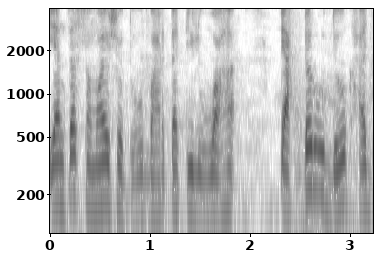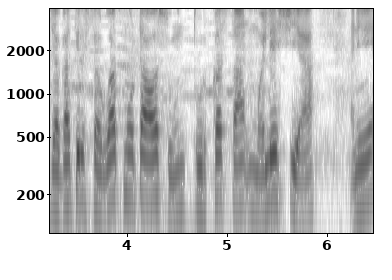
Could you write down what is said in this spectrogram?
यांचा समावेश होतो. भारतातील वाह ट्रॅक्टर उद्योग हा जगातील सर्वात मोठा असून तुर्कस्तान मलेशिया आणि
